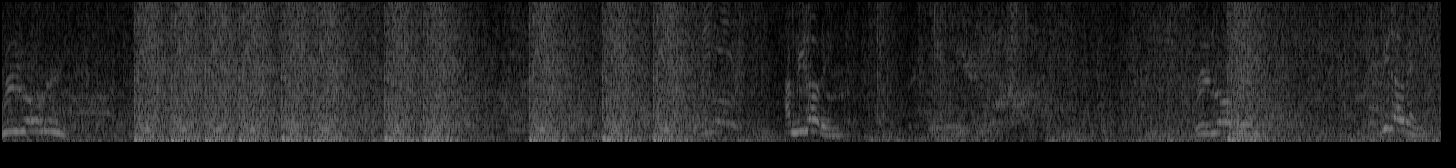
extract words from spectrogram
Reloading. I'm reloading. Reloading. Reloading. Reloading.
